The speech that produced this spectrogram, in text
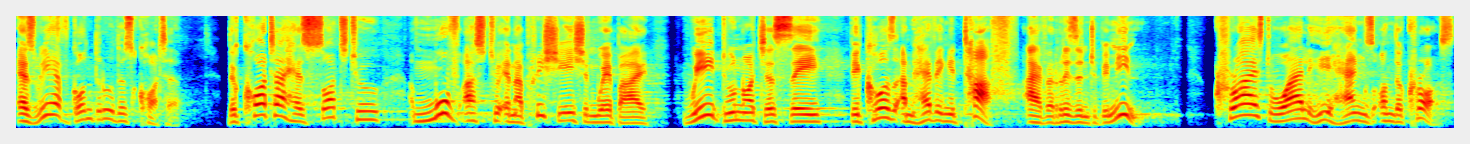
As we have gone through this quarter, the quarter has sought to move us to an appreciation whereby we do not just say, because I'm having it tough, I have a reason to be mean. Christ, while he hangs on the cross,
